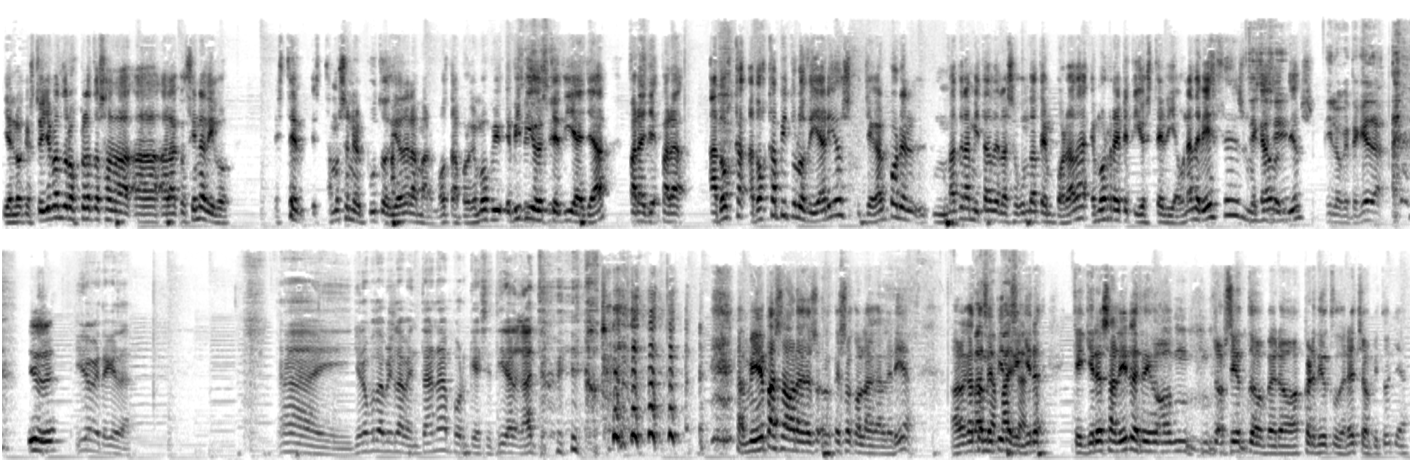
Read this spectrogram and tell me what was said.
y en lo que estoy llevando los platos a, a- a la cocina digo, este, estamos en el puto día de la marmota, porque hemos vi- he vivido Sí, este sí. día ya para, para a, dos, a dos capítulos diarios llegar por el, más de la mitad de la segunda temporada. Hemos repetido este día una de veces, me Sí, cago en Dios. Y lo que te queda. Y lo que te queda. Ay, yo no puedo abrir la ventana porque se tira el gato. A mí me pasa ahora eso, eso con la galería. Ahora el gato Pasa, me pide pasa. que quiere, que quiere salir, le digo, "Mm, lo siento, pero has perdido tu derecho, pitulla.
